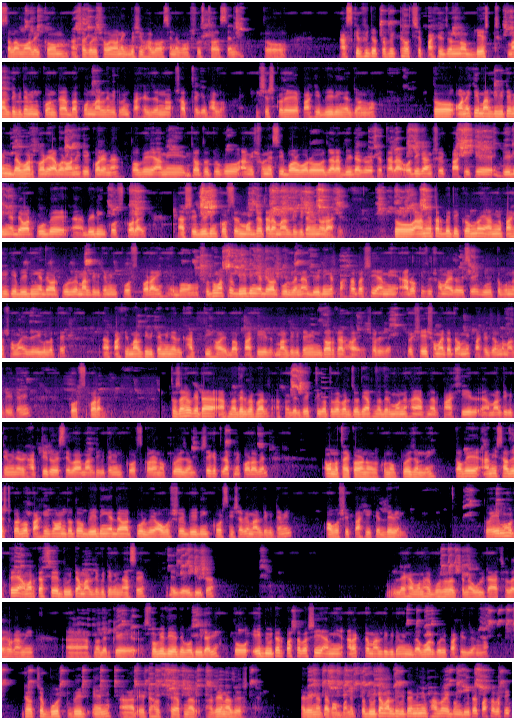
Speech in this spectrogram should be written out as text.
আসসালামু আলাইকুম। আশা করি সবাই অনেক বেশি ভালো আছেন এবং সুস্থ আছেন। তো আজকের ভিডিও টপিকটা হচ্ছে পাখির জন্য বেস্ট মাল্টিভিটামিন কোনটা বা কোন মাল্টিভিটামিন পাখির জন্য সব থেকে ভালো, বিশেষ করে পাখি ব্রিডিংয়ের জন্য। তো অনেকেই মাল্টিভিটামিন ব্যবহার করে, আবার অনেকেই করে না। তবে আমি যতটুকু আমি শুনেছি, বড় বড় যারা ব্রিডার রয়েছে, তারা অধিকাংশই পাখিকে ব্রিডিংয়ে দেওয়ার পূর্বে ব্রিডিং কোর্স করায়। আর সেই ব্রিডিং কোর্সের মধ্যে তারা মাল্টিভিটামিনও রাখে। তো আমিও তার ব্যতিক্রম নই, আমিও পাখিকে ব্রিডিং এ দেওয়ার পূর্বে মাল্টিভিটামিন কোর্স করাই এবং শুধুমাত্র ব্রিডিং এ দেওয়ার পূর্বে না ব্রিডিং এর পাশাপাশি আমি আরও কিছু সময় রয়েছে, গুরুত্বপূর্ণ সময় যেগুলোতে পাখির মাল্টিভিটামিনের ঘাটতি হয় বা পাখির মাল্টিভিটামিন দরকার হয় শরীরে, তো সেই সময়টাতে আমি পাখির জন্য মাল্টিভিটামিন কোর্স করাই। তো যাই হোক, এটা আপনাদের ব্যাপার, আপনাদের ব্যক্তিগত ব্যাপার। যদি আপনাদের মনে হয় আপনার পাখির মাল্টিভিটামিনের ঘাটতি রয়েছে বা মাল্টিভিটামিন কোর্স করানো প্রয়োজন, সেক্ষেত্রে আপনি করাবেন। অন্যথায় করানোর কোনো প্রয়োজন নেই। তবে আমি সাজেস্ট করব পাখিকে অন্তত ব্রিডিংয়ে দেওয়ার পূর্বে অবশ্যই ব্রিডিং কোর্স হিসাবে মাল্টিভিটামিন অবশ্যই পাখিকে দেবেন। তো এই মুহূর্তে আমার কাছে দুইটা মাল্টিভিটামিন আছে, এই যে এই দুইটা। লেখা মনে হয় বোঝা যাচ্ছে না, উল্টা আচ্ছা যাই হোক আমি আপনাদেরকে ছবি দিয়ে দেবো দুইটারই। তো এই দুইটার পাশাপাশি আমি আরেকটা মাল্টিভিটামিন ব্যবহার করি পাখির জন্য। এটা হচ্ছে বুস্ট ব্রিড এন আর এটা হচ্ছে আপনার রেনাজেস্ট রেনেটা কোম্পানির। তো দুইটা মাল্টিভিটামিনই ভালো এবং দুইটার পাশাপাশি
